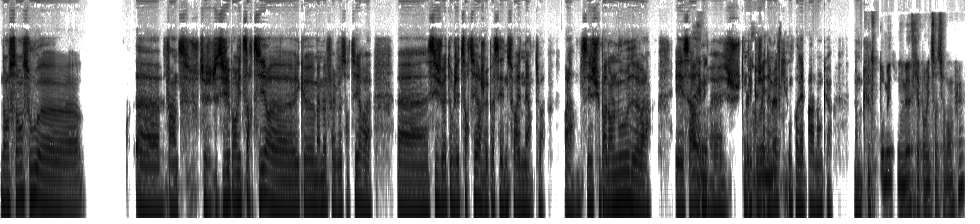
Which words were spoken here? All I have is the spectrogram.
dans le sens où, euh, euh, enfin, tu- si j'ai pas envie de sortir euh, et que ma meuf elle veut sortir, euh, si je vais être obligé de sortir, je vais passer une soirée de merde, tu vois. Voilà. Si je suis pas dans le mood, euh, voilà. Et ça, Ouais, bon, mais euh, je suis tombé que sur des meuf meufs qui comprenaient pas, donc, euh, donc. Tu tomber sur une meuf qui a pas envie de sortir non plus?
